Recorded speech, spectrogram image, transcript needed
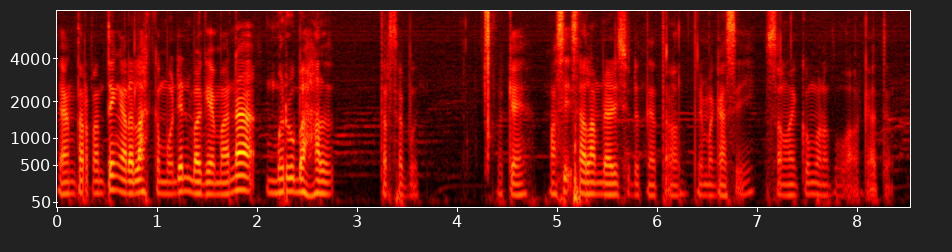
Yang terpenting adalah kemudian bagaimana merubah hal tersebut. Oke, masih salam dari sudut netral. Terima kasih. Assalamualaikum warahmatullahi wabarakatuh.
